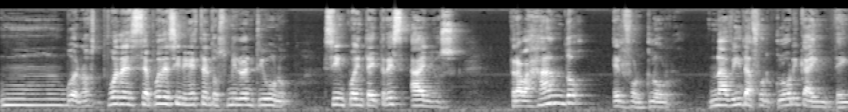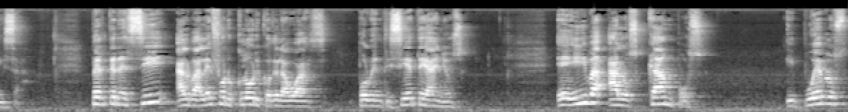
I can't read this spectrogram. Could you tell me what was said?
mm, bueno, se puede decir en este 2021, 53 años trabajando el folclore, una vida folclórica intensa. Pertenecí al ballet folclórico de la UAS por 27 años e iba a los campos y pueblos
